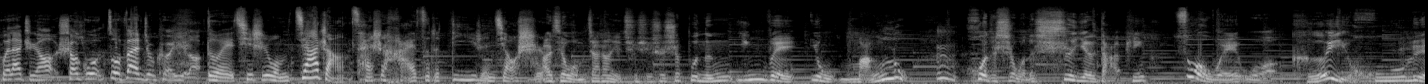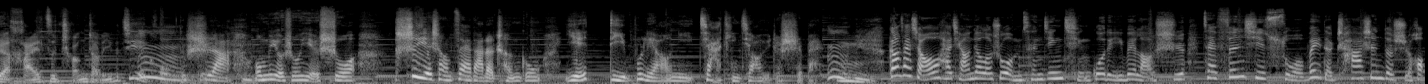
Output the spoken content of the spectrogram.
回来只要烧锅做饭就可以了。对，其实我们家长才是孩子的第一任教师。而且我们家长也确确实实不能因为用忙碌，嗯，或者是我的事业的打拼。作为我可以忽略孩子成长的一个借口，对不对？是啊，我们有时候也说，事业上再大的成功也抵不了你家庭教育的失败。嗯，刚才小欧还强调了说，我们曾经请过的一位老师在分析所谓的差生的时候，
